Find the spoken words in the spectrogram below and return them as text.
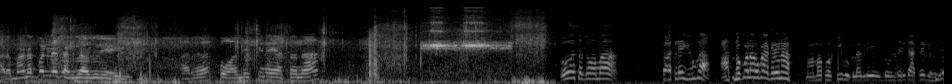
अरे मला पण नाही सांगलं अजून यायची अरे कॉलेजची नाही आता ना. हो सदू मामा. काकड्या घेऊ का? आत नको लावू काकड्या ना. मामा पक्की भूक लागली. दोन तरी काकड्या घेऊ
